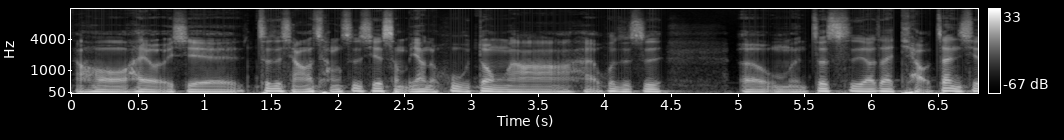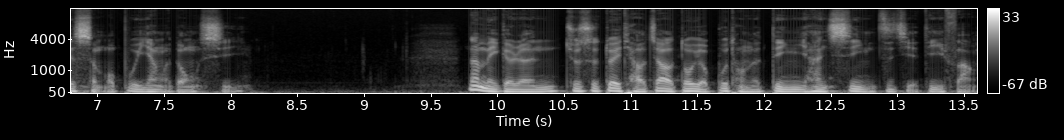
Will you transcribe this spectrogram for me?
然后还有一些这次想要尝试些什么样的互动啊，还或者是呃，我们这次要在挑战些什么不一样的东西。那每个人就是对调教都有不同的定义和吸引自己的地方。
